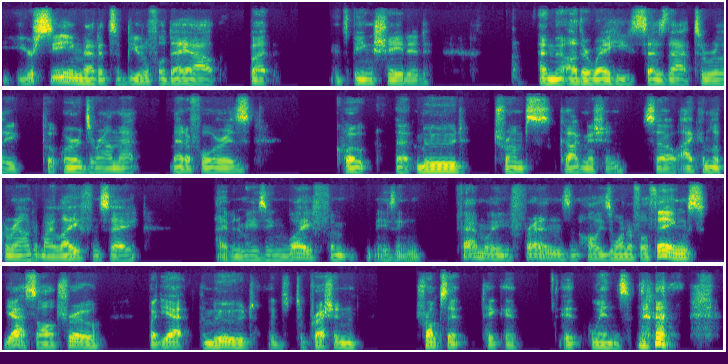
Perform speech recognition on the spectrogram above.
you're seeing that it's a beautiful day out, but it's being shaded. And the other way he says that to really put words around that metaphor is quote that mood trumps cognition. So I can look around at my life and say, I have an amazing wife, amazing family, friends, and all these wonderful things. Yes, all true. But yet the mood, the depression trumps it. Take it, it wins.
